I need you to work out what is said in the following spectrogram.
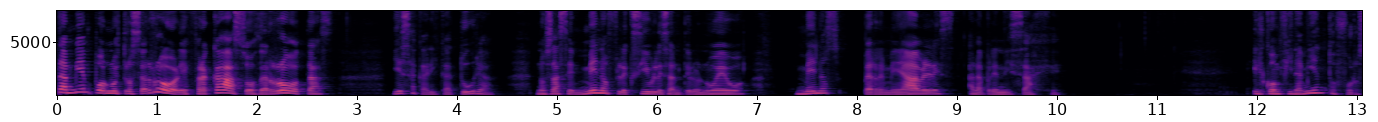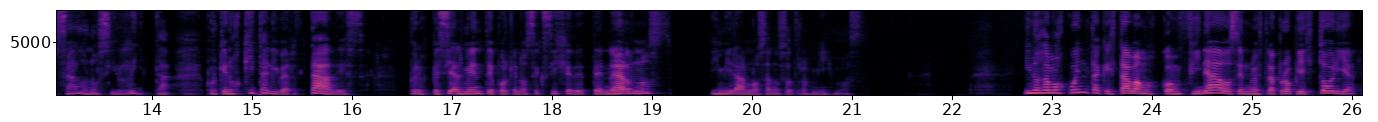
también por nuestros errores, fracasos, derrotas. Y esa caricatura nos hace menos flexibles ante lo nuevo, menos permeables al aprendizaje. El confinamiento forzado nos irrita porque nos quita libertades, pero especialmente porque nos exige detenernos y mirarnos a nosotros mismos. Y nos damos cuenta que estábamos confinados en nuestra propia historia,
